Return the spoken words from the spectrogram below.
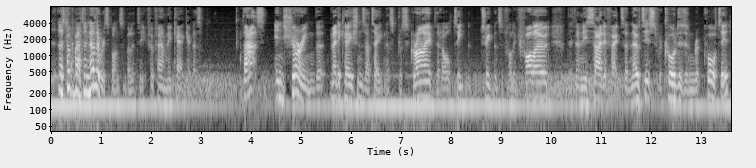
let's talk about another responsibility for family caregivers. That's ensuring that medications are taken as prescribed, that all treatments are fully followed, that any side effects are noticed, recorded, and reported,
